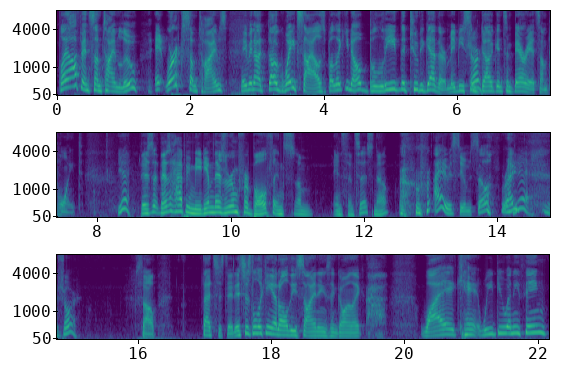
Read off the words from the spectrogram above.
Play offense sometime, Lou. It works sometimes. Maybe not Doug Weight styles, but like you know, bleed the two together. Maybe some sure. Doug and some Barry at some point. Yeah, there's a, there's a happy medium. There's room for both in some instances. No, I assume so. Right? Yeah, sure. So that's just it. It's just looking at all these signings and going like, ah, why can't we do anything?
